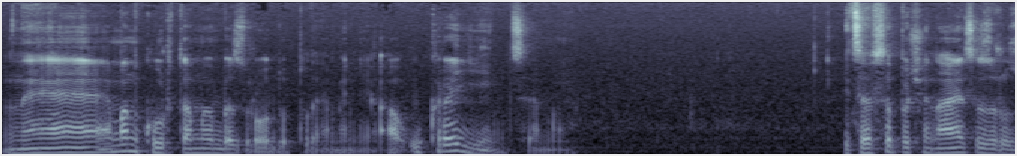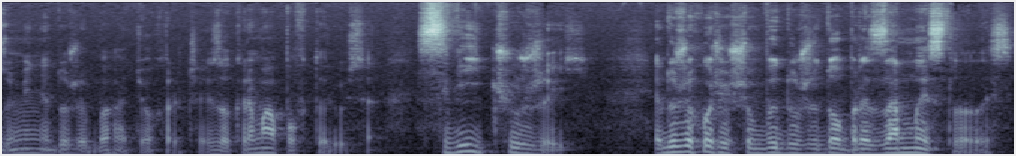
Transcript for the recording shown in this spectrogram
не манкуртами без роду племені, а українцями. І це все починається з розуміння дуже багатьох речей. Зокрема, повторюся, свій чужий. Я дуже хочу, щоб ви дуже добре замислились.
